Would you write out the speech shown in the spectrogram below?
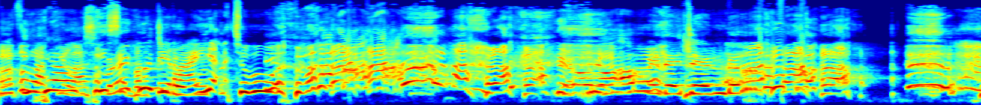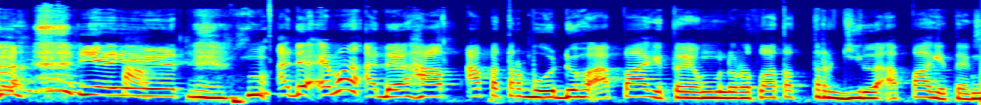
Butuh laki-laki sebenarnya gue seperti Raya coba. ya maaf beda gender Iya iya iya. Hmm, Ada emang ada hal apa terbodoh apa gitu yang menurut lo atau tergila apa gitu yang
